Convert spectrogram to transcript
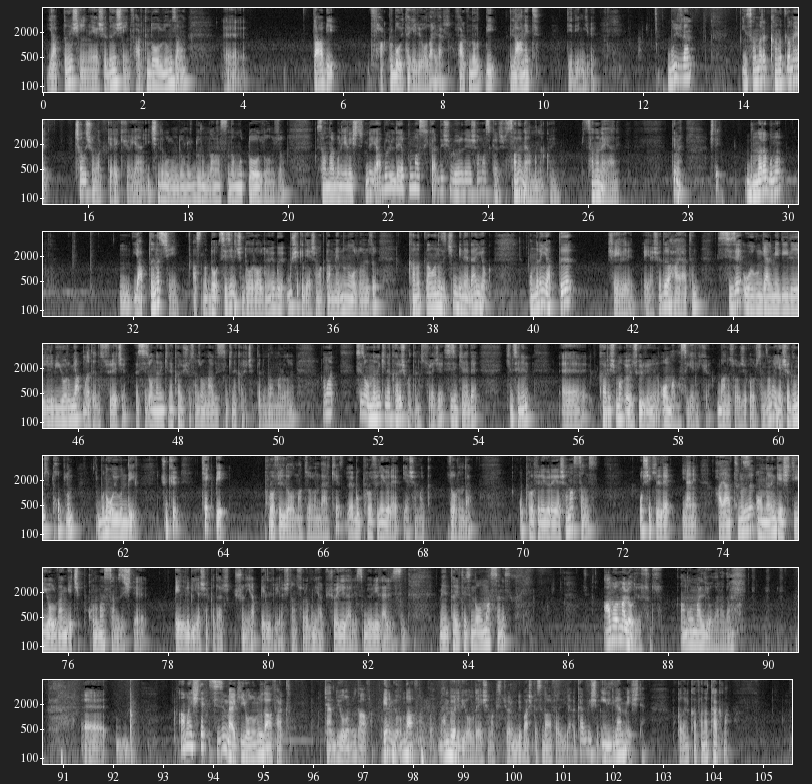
Yaptığın şeyin ve yaşadığın şeyin farkında olduğun zaman e, daha bir farklı boyuta geliyor olaylar. Farkındalık bir lanet dediğim gibi. Bu yüzden insanlara kanıtlamaya çalışmamak gerekiyor. Yani içinde bulunduğunuz durumdan aslında mutlu olduğunuzu. İnsanlar bunu eleştirdiğinde ya böyle de yapılmaz ki kardeşim böyle de yaşamaz kardeşim. Sana ne amına koyayım? Sana ne yani? Değil mi? İşte bunlara bunu yaptığınız şeyin aslında do- sizin için doğru olduğunu ve bu, bu şekilde yaşamaktan memnun olduğunuzu kanıtlamanız için bir neden yok. Onların yaptığı şeylerin ve yaşadığı hayatın size uygun gelmediğiyle ilgili bir yorum yapmadığınız sürece ve siz onlarınkine karışıyorsanız onlar da sizinkine karışacak tabii normal olarak. Ama siz onlarınkine karışmadığınız sürece sizinkine de kimsenin e, karışma özgürlüğünün olmaması gerekiyor. Bana soracak olursanız ama yaşadığımız toplum buna uygun değil. Çünkü tek bir profilde olmak zorunda herkes ve bu profile göre yaşamak zorunda. O profile göre yaşamazsanız o şekilde yani hayatınızı onların geçtiği yoldan geçip kurmazsanız işte belli bir yaşa kadar şunu yap, belli bir yaştan sonra bunu yap, şöyle ilerlesin, böyle ilerlesin mentalitesinde olmazsanız anormal oluyorsunuz. Anormal diyorlar adam. ee, ama işte sizin belki yolunuz daha farklı. Kendi yolunuz daha farklı. Benim yolum daha farklı. Ben böyle bir yolda yaşamak istiyorum. Bir başkası daha farklı. Ya kardeşim ilgilenme işte. Bu kadar kafana takma.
